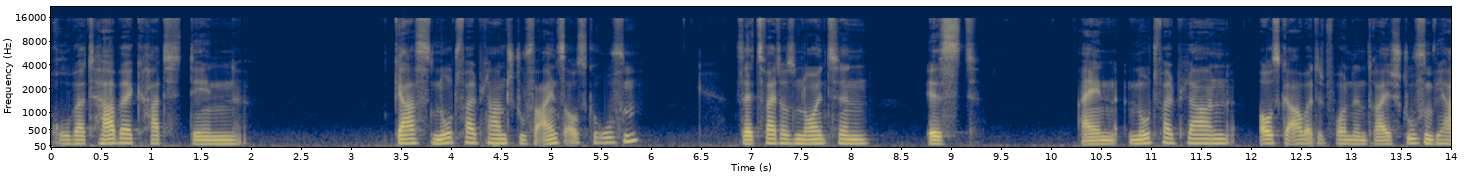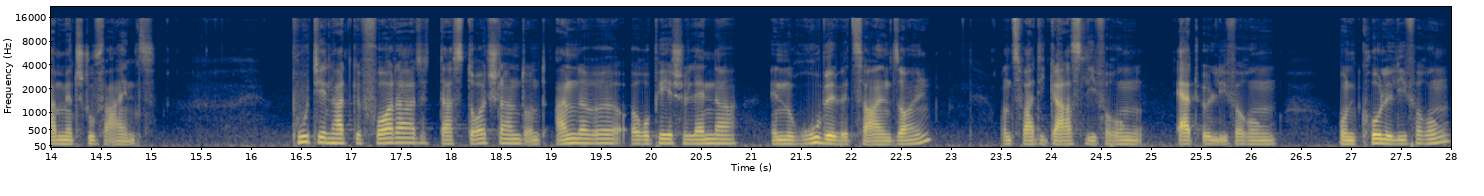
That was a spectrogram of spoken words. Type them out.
Robert Habeck hat den Gasnotfallplan Stufe 1 ausgerufen. Seit 2019 ist ein Notfallplan ausgearbeitet worden in drei Stufen. Wir haben jetzt Stufe 1. Putin hat gefordert, dass Deutschland und andere europäische Länder in Rubel bezahlen sollen. Und zwar die Gaslieferungen, Erdöllieferungen und Kohlelieferungen.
